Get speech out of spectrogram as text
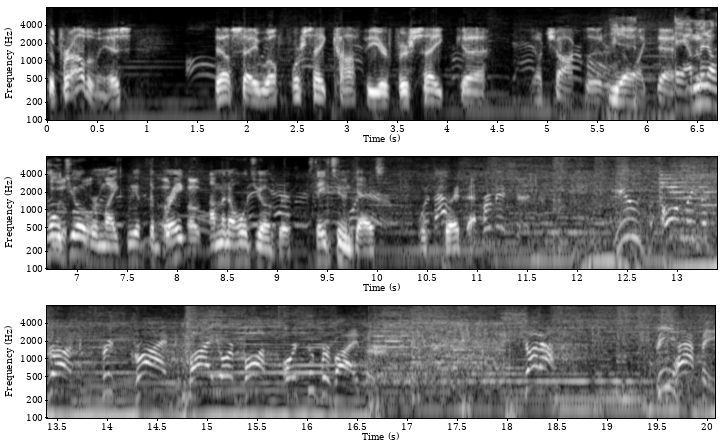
The problem is they'll say, "Well, forsake coffee or forsake." Uh, you know, chocolate or yeah. something like that. Hey, I'm going to hold you over, Mike. We have to oh, break. Oh, oh. I'm going to hold you over. Stay tuned, guys. We'll be right back. Permission. Use only the drugs prescribed by your boss or supervisor. Shut up. Be happy.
